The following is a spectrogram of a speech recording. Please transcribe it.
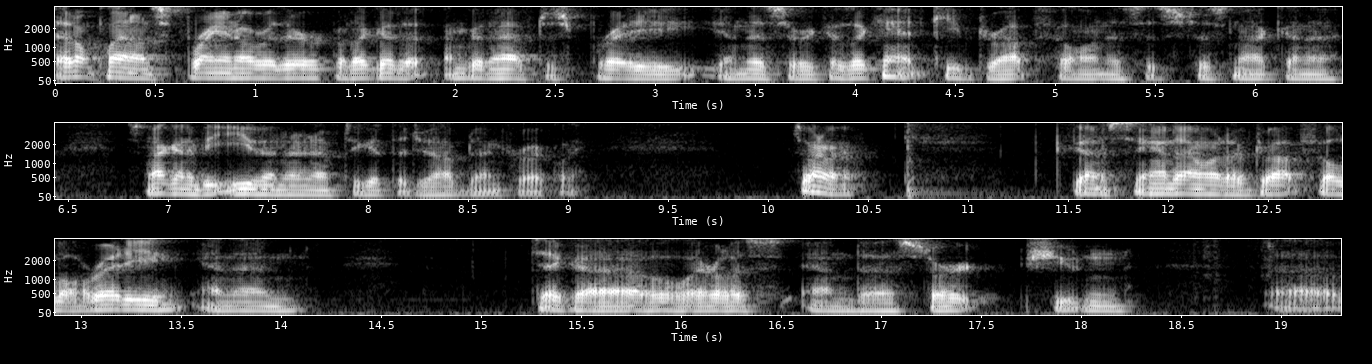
I don't plan on spraying over there but I gotta I'm gonna have to spray in this area because I can't keep drop filling this it's just not gonna it's not gonna be even enough to get the job done correctly so anyway Gonna sand down what I've drop filled already and then take a little airless and uh, start shooting uh,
